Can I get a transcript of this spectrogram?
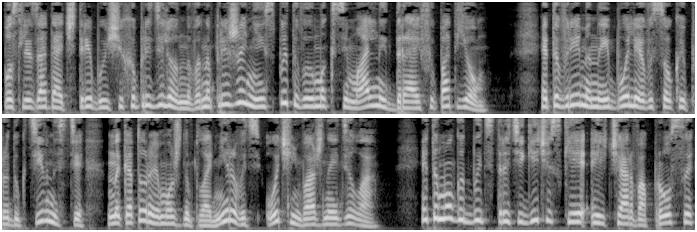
после задач, требующих определенного напряжения, испытываю максимальный драйв и подъем. Это время наиболее высокой продуктивности, на которое можно планировать очень важные дела. Это могут быть стратегические HR-вопросы,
